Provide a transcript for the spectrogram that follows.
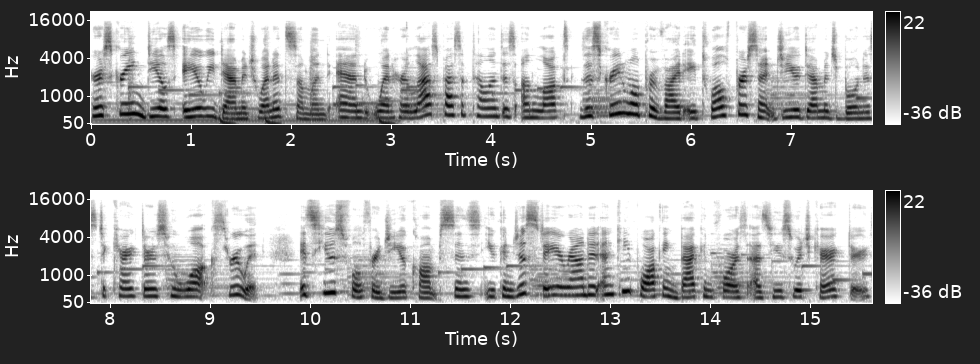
Her screen deals AoE damage when it's summoned, and when her last passive talent is unlocked, the screen will provide a 12% geo damage bonus to characters who walk through it. It's useful for geo comps since you can just stay around it and keep walking back and forth as you switch characters.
